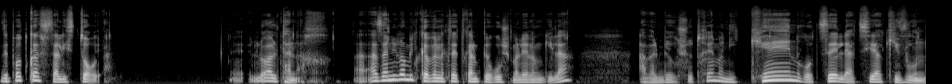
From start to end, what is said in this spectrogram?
זה פודקאסט על היסטוריה, לא על תנ"ך. אז אני לא מתכוון לתת כאן פירוש מלא למגילה, אבל ברשותכם אני כן רוצה להציע כיוון.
